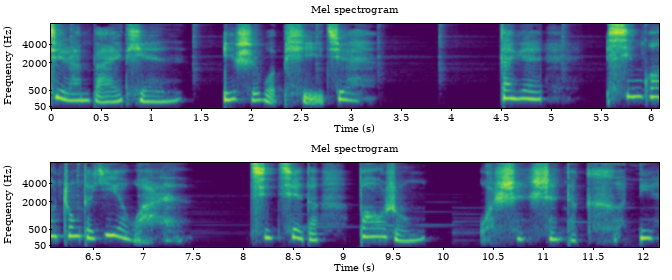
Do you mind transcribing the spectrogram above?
既然白天已使我疲倦，但愿星光中的夜晚，亲切的包容我深深的可念，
